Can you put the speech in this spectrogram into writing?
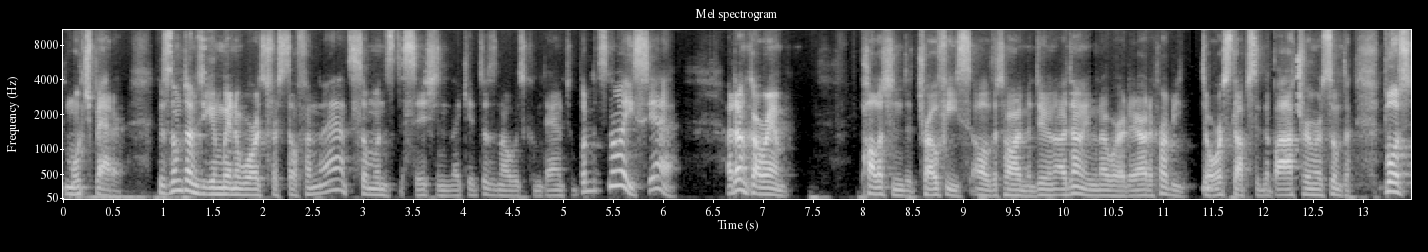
much better because sometimes you can win awards for stuff and that's someone's decision. Like it doesn't always come down to, but it's nice. Yeah, I don't go around polishing the trophies all the time and doing I don't even know where they are. They're probably doorstops in the bathroom or something. But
